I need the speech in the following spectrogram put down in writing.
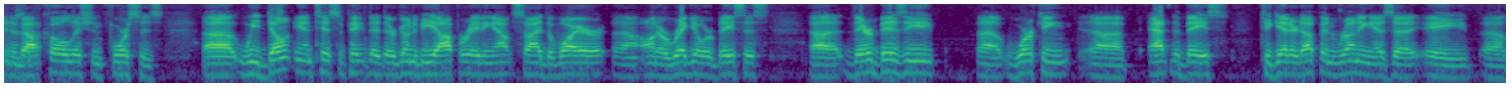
About coalition forces. Uh, we don't anticipate that they're going to be operating outside the wire uh, on a regular basis. Uh, they're busy uh, working at the base to get it up and running as a, a uh,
